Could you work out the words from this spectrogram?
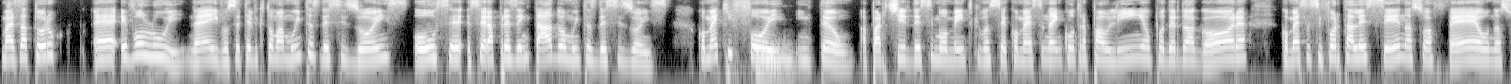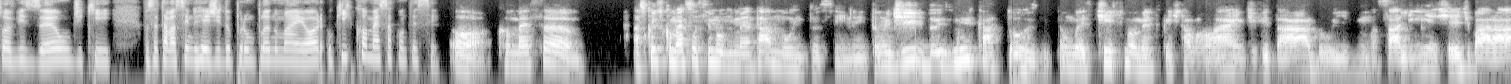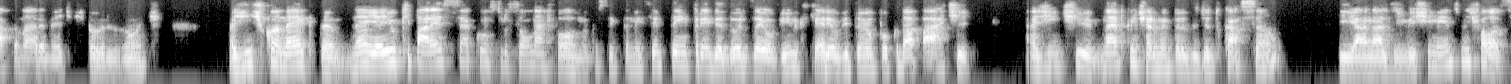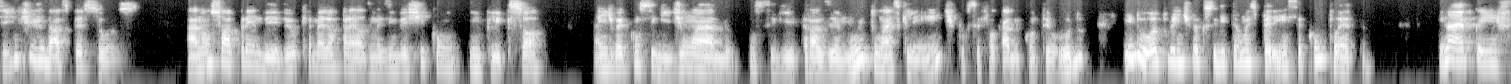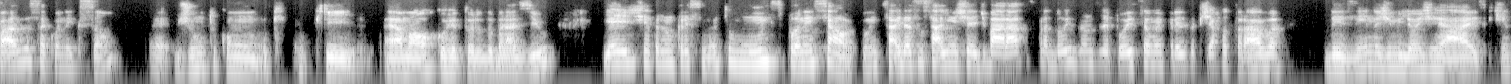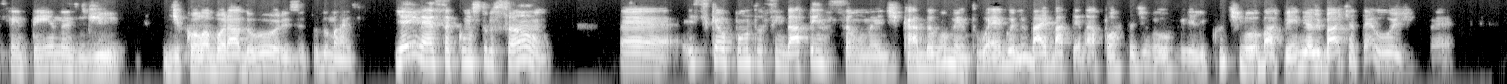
mas a Toro é, evolui, né? E você teve que tomar muitas decisões ou ser, ser apresentado a muitas decisões. Como é que foi, Sim. então, a partir desse momento que você começa, né, encontra Paulinha, o poder do agora, começa a se fortalecer na sua fé ou na sua visão de que você estava sendo regido por um plano maior, o que, que começa a acontecer? Ó, oh, começa as coisas começam a se movimentar muito, assim, né? Então, de 2014, então, tinha esse momento que a gente estava lá, endividado, e numa salinha cheia de barata na área médica de Belo Horizonte. A gente conecta, né? E aí o que parece ser a construção na forma, que eu sei que também sempre tem empreendedores aí ouvindo, que querem ouvir também um pouco da parte. A gente, na época, a gente era uma empresa de educação e análise de investimentos, mas a gente falou, ó, se a gente ajudar as pessoas a não só aprender, ver o que é melhor para elas, mas investir com um clique só, a gente vai conseguir, de um lado, conseguir trazer muito mais cliente, por ser focado em conteúdo, e do outro, a gente vai conseguir ter uma experiência completa. E na época a gente faz essa conexão, é, junto com o que, o que, é a maior corretora do Brasil, e aí a gente entra num crescimento muito exponencial. Então a gente sai dessa salinha cheia de baratas para dois anos depois ser uma empresa que já faturava dezenas de milhões de reais, que tinha centenas de, de colaboradores e tudo mais. E aí nessa construção, é, esse é o ponto assim da atenção, né, de cada momento. O ego ele vai bater na porta de novo, ele continua batendo e ele bate até hoje, né?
